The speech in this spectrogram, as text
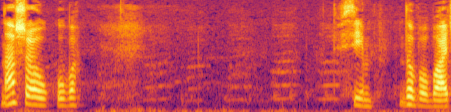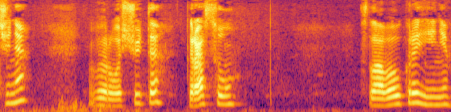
наша аукуба. Всім до побачення. Вирощуйте красу. Слава Україні!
